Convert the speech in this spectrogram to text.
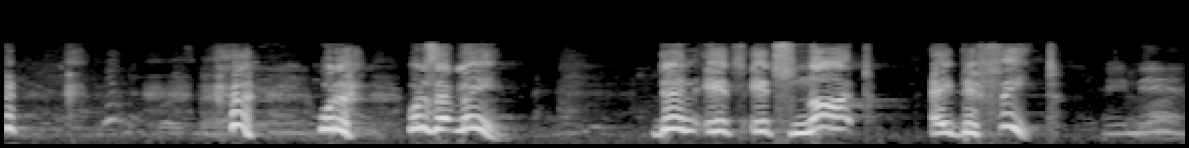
what, what does that mean? Then it's, it's not a defeat. Amen.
